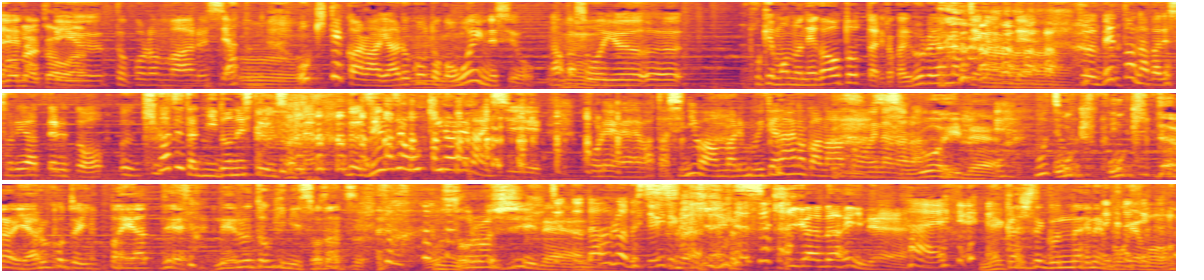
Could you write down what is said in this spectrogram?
世の中は。ていうところもあるしあと起きてからやることが多いんですよ、なんかそういうポケモンの寝顔を取ったりとかいろいろやんなくちゃいけなくて。ベッドの中でそれやってるとうん気が付いたら二度寝してるんですよね。全然起きられないしこれ私にはあんまり向いてないのかなと思いながら。すごいね。起きたらやることいっぱいあって寝る時に育つ。恐ろしいね。ちょっとダウンロードしてみてください。隙隙がないね、はい。寝かしてくんないねポケモン。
